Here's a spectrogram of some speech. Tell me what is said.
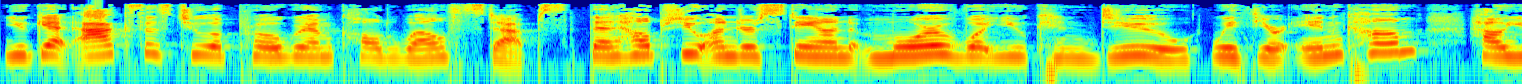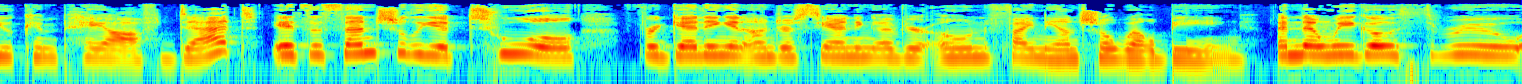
you get access to a program called Wealth Steps that helps you understand more of what you can do with your income, how you can pay off debt. It's essentially a tool for getting an understanding of your own financial well-being. And then we go through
